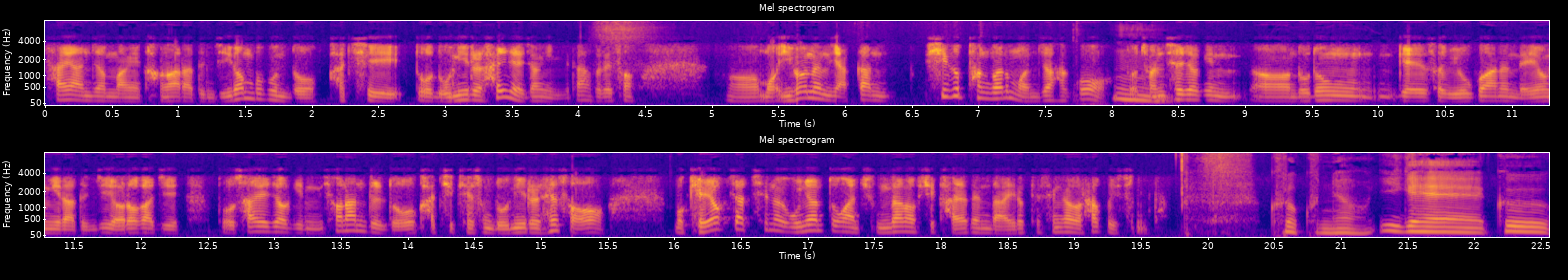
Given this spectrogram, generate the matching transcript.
사회 안전망의 강화라든지 이런 부분도 같이 또 논의를 할 예정입니다. 그래서 어 뭐 이거는 약간 시급한 거는 먼저 하고 또 음. 전체적인 어 노동계에서 요구하는 내용이라든지 여러 가지 또 사회적인 현안들도 같이 계속 논의를 해서 뭐 개혁 자체는 5년 동안 중단 없이 가야 된다 이렇게 생각을 하고 있습니다. 그렇군요. 이게 그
